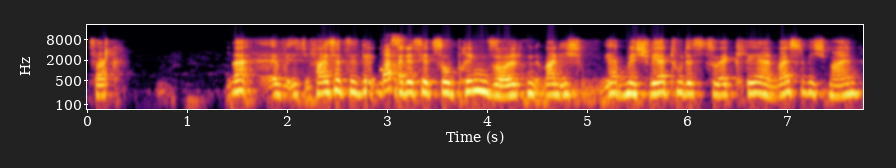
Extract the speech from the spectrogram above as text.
zack, na, ich weiß jetzt nicht, ob wir das jetzt so bringen sollten, weil ich, ich mir schwer tue, das zu erklären. Weißt du, wie ich meine?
